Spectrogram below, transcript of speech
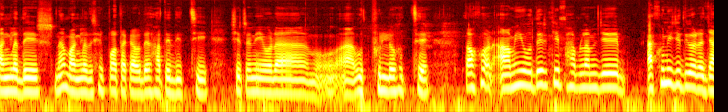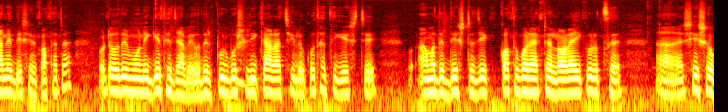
বাংলাদেশ না বাংলাদেশের পতাকা ওদের হাতে দিচ্ছি সেটা নিয়ে ওরা উৎফুল্ল হচ্ছে। তখন আমি ওদেরকে ভাবলাম যে এখনই যদি ওরা জানে দেশের কথাটা, ওটা ওদের মনে গেঁথে যাবে। ওদের পূর্বসূরি কারা ছিল, কোথা থেকে এসছে, আমাদের দেশটা যে কত বড় একটা লড়াই করেছে সেসব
